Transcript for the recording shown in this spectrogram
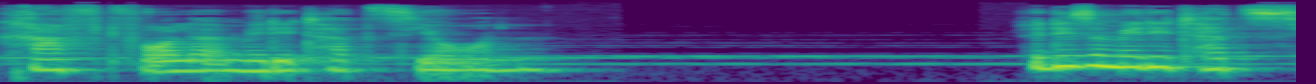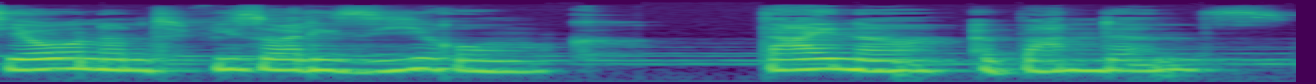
kraftvolle Meditation. Für diese Meditation und Visualisierung deiner Abundance,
